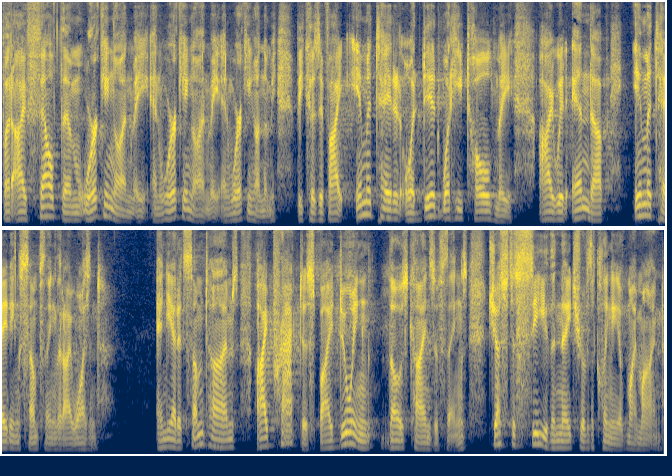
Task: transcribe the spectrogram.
but I felt them working on me and working on me and working on me because if I imitated or did what he told me, I would end up imitating something that I wasn't. And yet, at sometimes, I practice by doing those kinds of things just to see the nature of the clinging of my mind.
